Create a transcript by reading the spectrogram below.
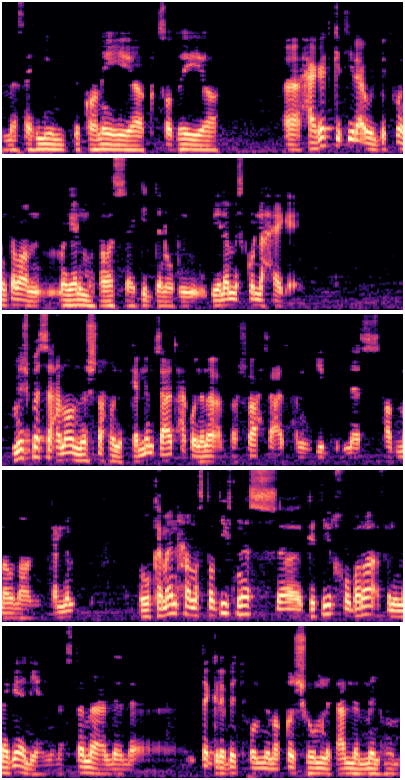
مفاهيم تقنية اقتصادية حاجات كتيرة أوي. البيتكوين طبعا مجال متوسع جدا وبيلمس كل حاجة يعني. مش بس هنقعد نشرح ونتكلم ساعات هكون أنا بشرح ساعات هنجيب ناس أصحابنا ونقعد نتكلم. وكمان هنستضيف ناس كتير خبراء في المجال يعني. نستمع لتجربتهم نناقشهم نتعلم منهم.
